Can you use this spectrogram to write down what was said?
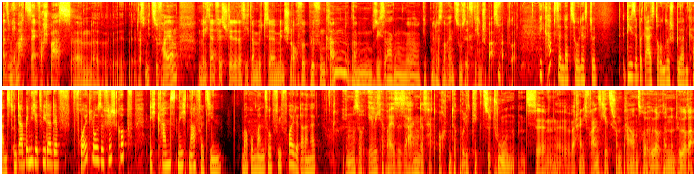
Also mir macht es einfach Spaß, ähm, äh, das mitzufeiern. Und wenn ich dann feststelle, dass ich damit äh, Menschen auch verblüffen kann, dann muss ich sagen, äh, gibt mir das noch einen zusätzlichen Spaßfaktor. Wie kam es denn dazu, dass du diese Begeisterung so spüren kannst? Und da bin ich jetzt wieder der freudlose Fischkopf. Ich kann es nicht nachvollziehen, warum man so viel Freude daran hat. Ich muss auch ehrlicherweise sagen, das hat auch mit der Politik zu tun. Und ähm, wahrscheinlich fragen sich jetzt schon ein paar unserer Hörerinnen und Hörer,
